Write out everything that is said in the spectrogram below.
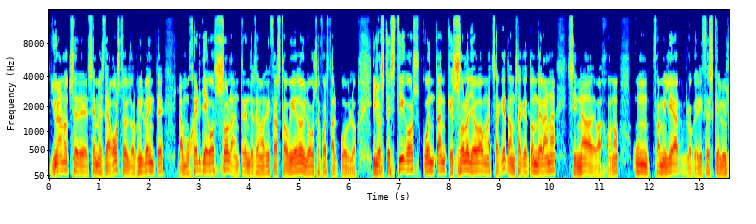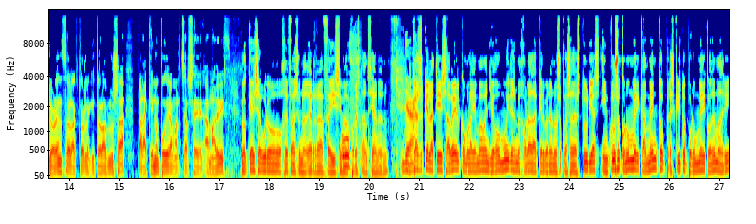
Y una noche de ese mes de agosto del 2020, la mujer llegó sola en tren desde Madrid hasta Oviedo y luego se fue hasta el pueblo. Y los testigos cuentan que solo llevaba una chaqueta, un chaquetón de lana sin nada debajo, ¿no? Un familiar, lo que dice es que Luis Lorenzo, el actor, le quitó la blusa para que no pudiera marcharse a Madrid. Lo que hay seguro, jefa, es una guerra feísima por esta anciana. ¿no? El caso es que la tía Isabel, como la llamaban, llegó muy desmejorada aquel verano a su casa de Asturias, incluso con un medicamento prescrito por un médico de Madrid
